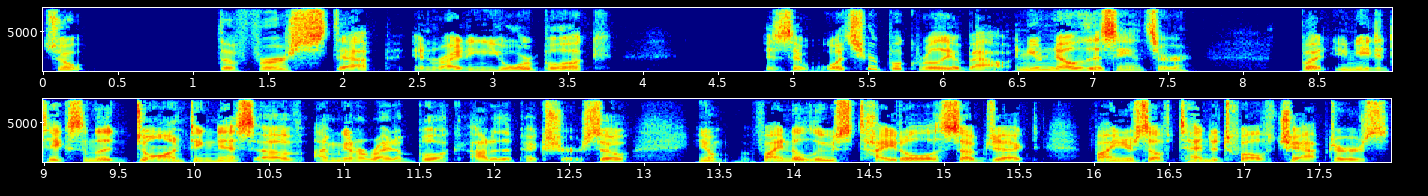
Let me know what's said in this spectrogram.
So, the first step in writing your book is that what's your book really about? And you know this answer, but you need to take some of the dauntingness of, I'm going to write a book out of the picture. So, you know, find a loose title, a subject, find yourself 10 to 12 chapters,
